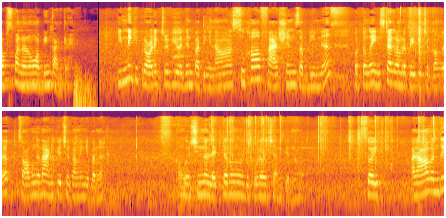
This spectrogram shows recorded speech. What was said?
பப்ஸ் பண்ணணும் அப்படின்னு காணிக்கிறேன் இன்றைக்கி ப்ராடக்ட் ரிவ்யூ எதுன்னு பார்த்தீங்கன்னா சுஹா ஃபேஷன்ஸ் அப்படின்னு ஒருத்தவங்க இன்ஸ்டாகிராமில் பேஜ் வச்சுருக்காங்க. ஸோ அவங்க தான் அனுப்பி வச்சுருக்காங்க. இங்கே பாருங்கள் அவங்க ஒரு சின்ன லெட்டரும் இது கூட வச்சு அனுப்பியிருந்தாங்க. ஸோ நான் வந்து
